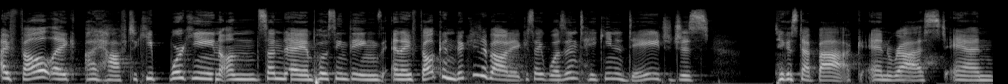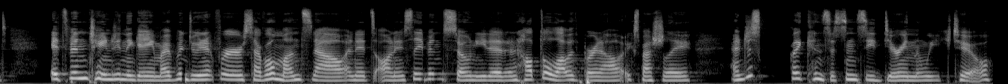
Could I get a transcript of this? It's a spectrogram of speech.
I felt like I have to keep working on Sunday and posting things. And I felt convicted about it because I wasn't taking a day to just take a step back and rest. And it's been changing the game. I've been doing it for several months now, and it's honestly been so needed and helped a lot with burnout, especially, and just like consistency during the week too.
